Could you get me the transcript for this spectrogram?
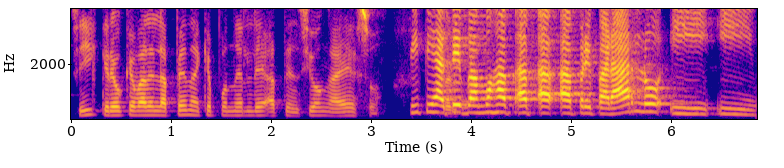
Sí, creo que vale la pena, hay que ponerle atención a eso. Sí, fíjate, vamos a, prepararlo y y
